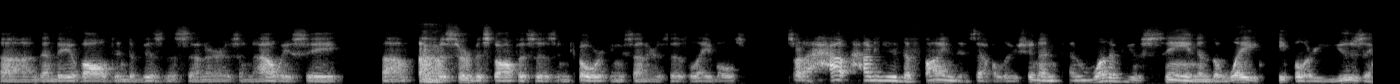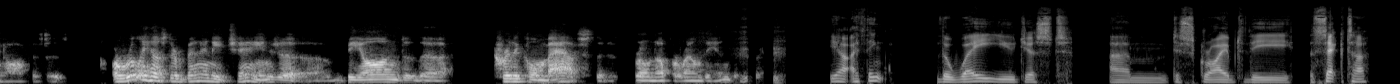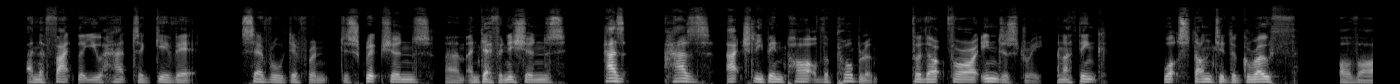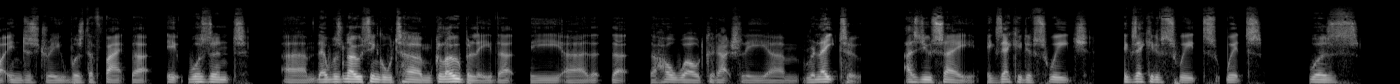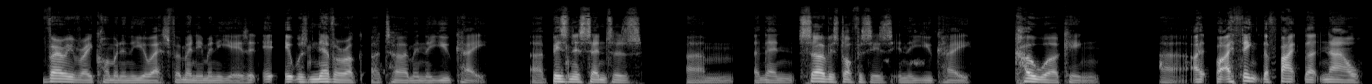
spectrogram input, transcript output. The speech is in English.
Uh, then they evolved into business centers, and now we see um, serviced offices and co-working centers as labels. Sort of how, how do you define this evolution, and, and what have you seen in the way people are using offices? Or really, has there been any change uh, beyond the critical mass that has grown up around the industry? Yeah, I think the way you just um, described the, the sector and the fact that you had to give it several different descriptions um, and definitions has has actually been part of the problem for the for our industry. And I think what stunted the growth of our industry was the fact that it wasn't um, there was no single term globally that the uh, that, that the whole world could actually um, relate to. As you say, executive suites, executive suites, which was very, very common in the US for many, many years. It, it, it was never a, a, term in the UK. Uh, business centres um, and then serviced offices in the UK, co working. Uh, but I think the fact that now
